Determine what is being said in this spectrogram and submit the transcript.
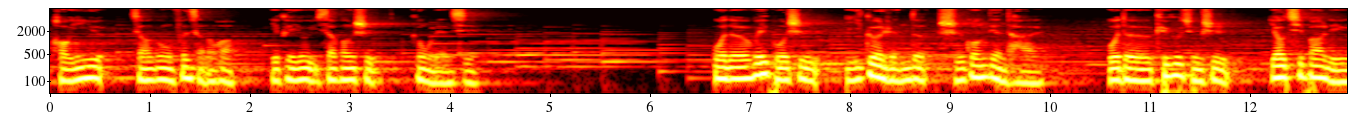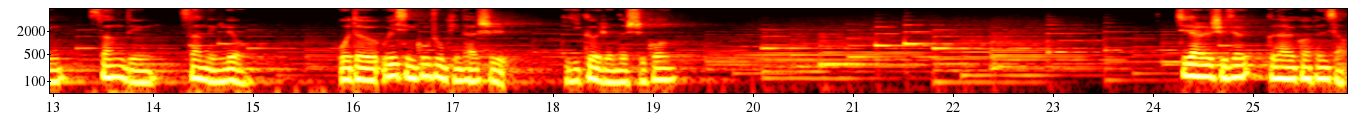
好音乐想要跟我分享的话，也可以用以下方式。跟我联系，我的微博是一个人的时光电台，我的 QQ 群是幺七八零三零三零六，我的微信公众平台是一个人的时光。接下来的时间跟大家一块分享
